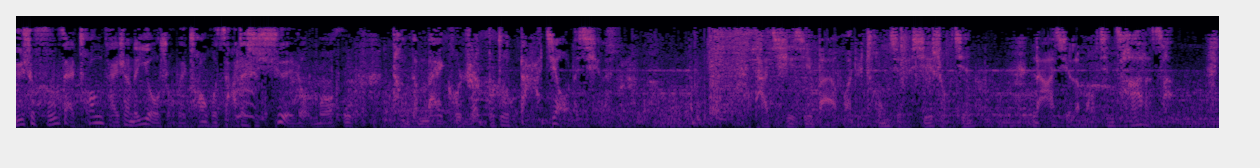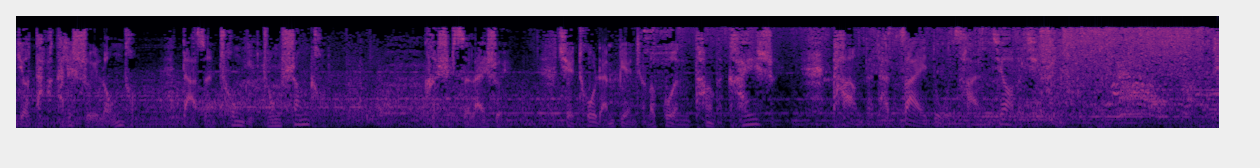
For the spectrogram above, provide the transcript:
于是伏在窗台上的右手被窗户砸的是血肉模糊，疼得麦克忍不住大叫了起来。他气急败坏的冲进了洗手间，拿起了毛巾擦了擦，又打开了水龙头，打算冲一冲伤口。可是自来水却突然变成了滚烫的开水，烫得他再度惨叫了起来。这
